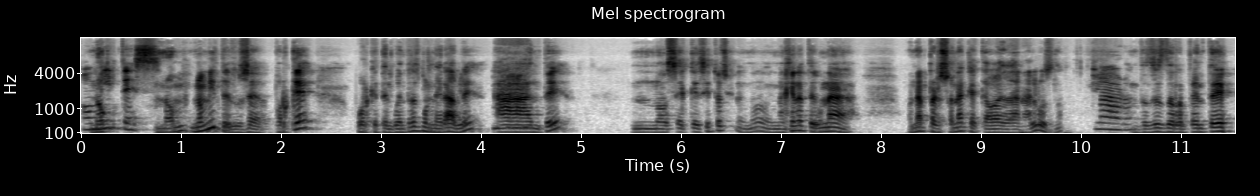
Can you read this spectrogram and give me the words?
omites. No, no, omites, o sea, ¿por qué? Porque te encuentras vulnerable ante no sé qué situaciones, ¿no? Imagínate una, una persona que acaba de dar a luz, ¿no? Claro. Entonces, de repente,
